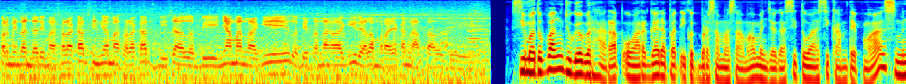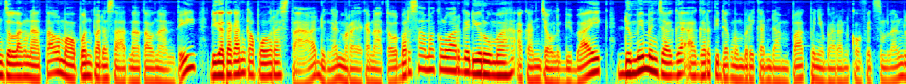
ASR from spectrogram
permintaan dari masyarakat sehingga masyarakat bisa lebih nyaman lagi, lebih tenang lagi dalam merayakan Natal di Simatupang juga berharap warga dapat ikut bersama-sama menjaga situasi Kamtipmas menjelang Natal maupun pada saat Natal nanti. Dikatakan Kapolresta dengan merayakan Natal bersama keluarga di rumah akan jauh lebih baik demi menjaga agar tidak memberikan dampak penyebaran COVID-19.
